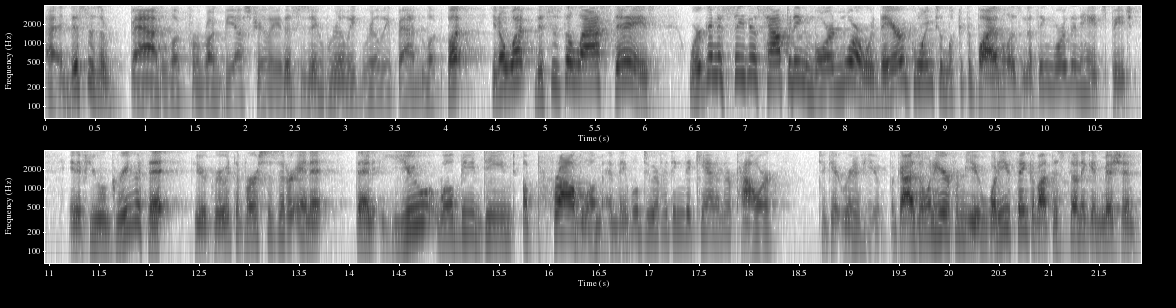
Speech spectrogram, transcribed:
Uh, this is a bad look for Rugby Australia. This is a really, really bad look. But you know what? This is the last days. We're going to see this happening more and more, where they are going to look at the Bible as nothing more than hate speech. And if you agree with it, if you agree with the verses that are in it, then you will be deemed a problem, and they will do everything they can in their power to get rid of you. But guys, I want to hear from you. What do you think about this stunning admission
